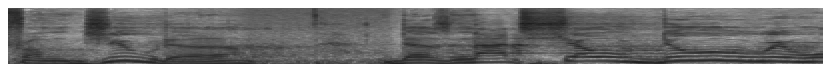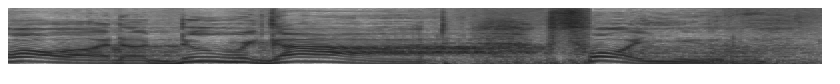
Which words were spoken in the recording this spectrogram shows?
from Judah, does not show due reward or due regard for you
